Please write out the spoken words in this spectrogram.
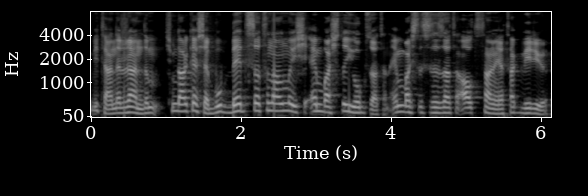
bir tane random. Şimdi arkadaşlar bu bed satın alma işi en başta yok zaten. En başta size zaten 6 tane yatak veriyor.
